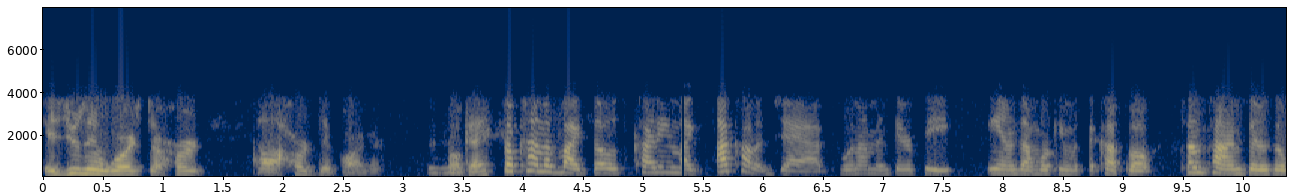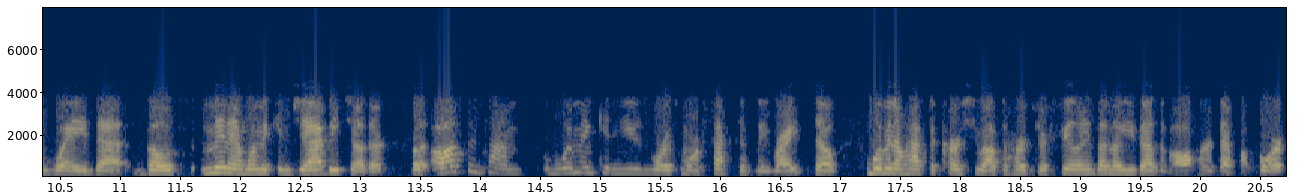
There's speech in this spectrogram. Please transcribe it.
is using words to hurt uh, hurt their partner. Mm-hmm. Okay. So kind of like those cutting, like I call it jabs when I'm in therapy and I'm working with the couple sometimes there's a way that both men and women can jab each other, but oftentimes women can use words more effectively, right? So women don't have to curse you out to hurt your feelings. I know you guys have all heard that before,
